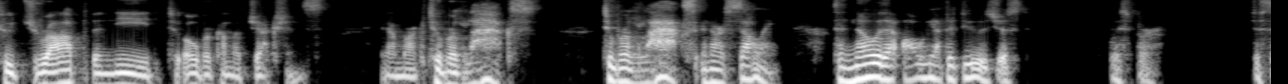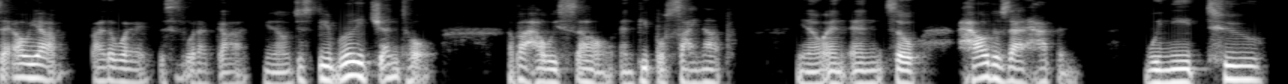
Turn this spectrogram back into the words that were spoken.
to drop the need to overcome objections in our market, to relax, to relax in our selling, to know that all we have to do is just whisper, just say, oh yeah, by the way, this is what I've got, you know, just be really gentle about how we sell and people sign up, you know, and, and so how does that happen? We need two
